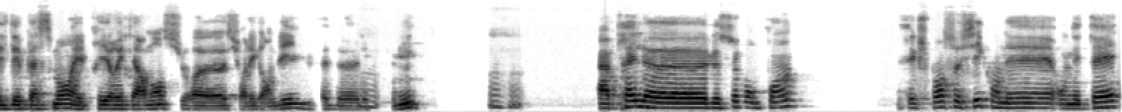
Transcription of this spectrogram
et le déplacement est prioritairement sur, euh, sur les grandes villes, du fait de l'économie. mhm. Après, le, le second point, c'est que je pense aussi qu'on est, on était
